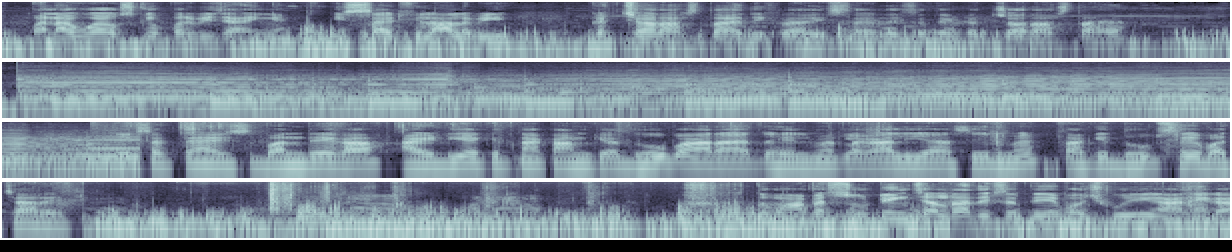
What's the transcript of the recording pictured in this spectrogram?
बना हुआ है, उसके ऊपर भी जाएँगे। इस साइड फ़िलहाल अभी कच्चा रास्ता है, दिख रहा है। इस साइड देख सकते हैं, कच्चा रास्ता है। देख सकते हैं इस बंदे का आइडिया कितना काम किया। धूप आ रहा है तो हेलमेट लगा लिया सिर में ताकि धूप से बचा रहे। तो वहाँ पे शूटिंग चल रहा है देख सकते हैं भोजपुरी गाने का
